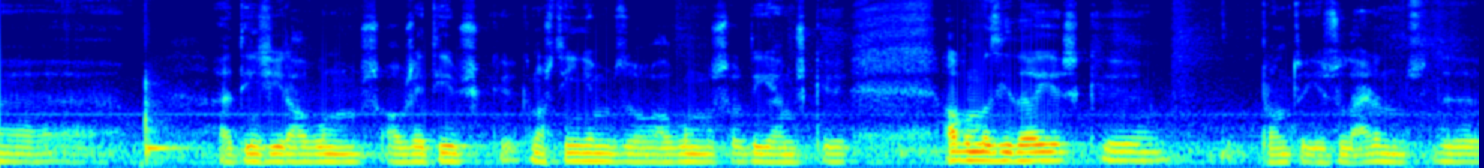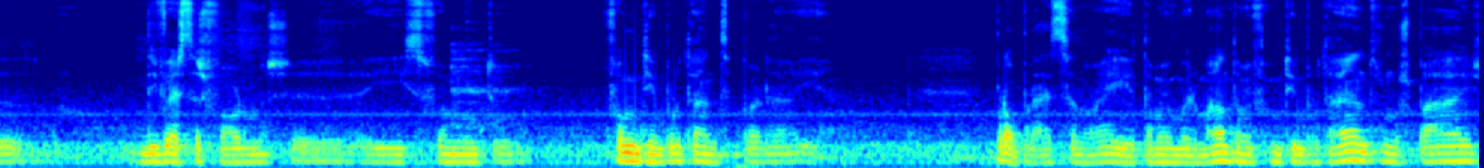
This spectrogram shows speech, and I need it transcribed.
a, a atingir alguns objetivos que, que, nós tínhamos ou algumas, digamos que, algumas ideias que, pronto, e ajudaram-nos de diversas formas uh, e isso foi muito, foi muito importante para, para o Praça, não é? E também o meu irmão também foi muito importante, os meus pais,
